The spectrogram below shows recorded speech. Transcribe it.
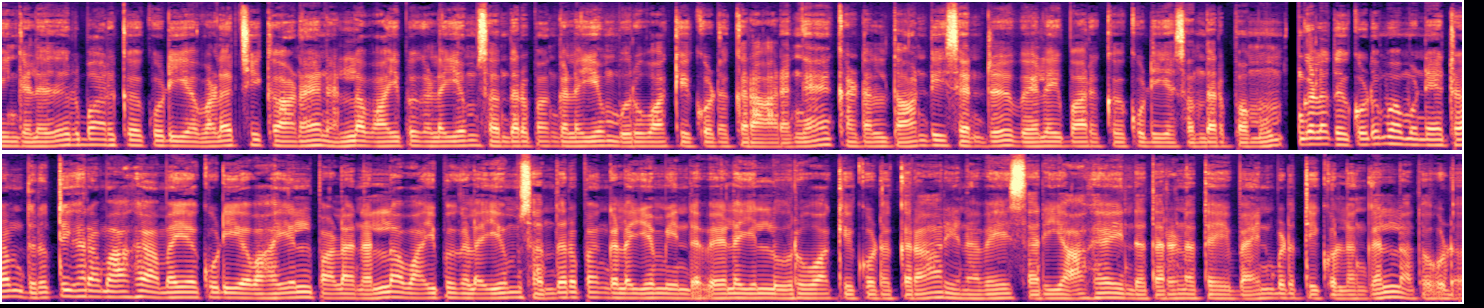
நீங்கள் எதிர்பார்க்கக்கூடிய வளர்ச்சிக்கான நல்ல வாய்ப்புகளையும் சந்தர்ப்பங்களையும் உருவாக்கி கொடுக்கிறாருங்க. கடல் தாண்டி சென்று வேலை பார்க்கக்கூடிய சந்தர்ப்பமும் உங்களது குடும்ப முன்னேற்றம் திருப்திகரமாக அமையக்கூடிய வகையில் பல நல்ல வாய்ப்புகளையும் சந்தர்ப்பங்களையும் இந்த வேலையில் உருவாக்கி கொடுக்கிறார். எனவே சரியாக இந்த தருணத்தை பயன்படுத்தி கொள்ளுங்கள். அதோடு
